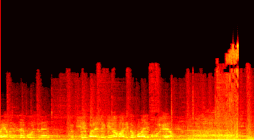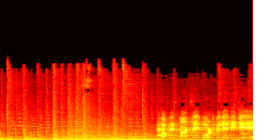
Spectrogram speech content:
भाई हम इनसे पूछ लें क्योंकि ये पढ़े लिखे हमारी तो पढ़ाई भूल गए हम। कब्रिस्तान से ही वोट भी ले लीजिए।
